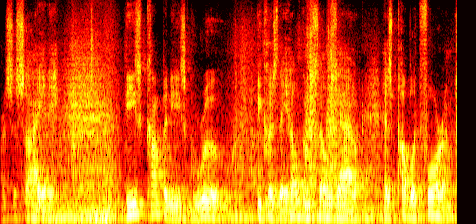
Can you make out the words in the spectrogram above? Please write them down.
our society. These companies grew because they held themselves out as public forums,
